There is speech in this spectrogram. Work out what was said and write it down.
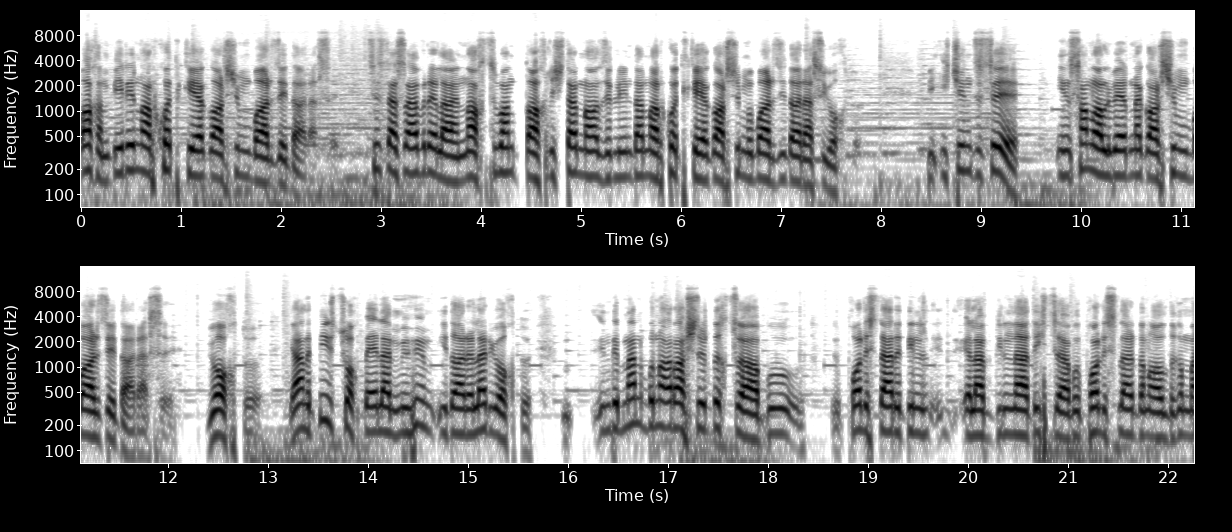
Baxın, biri narkotikaya qarşı mübarizə idarəsi. Siz təsəvvür eləyin, Naxçıvan Daxili İşlər Nazirliyində narkotikaya qarşı mübarizə idarəsi yoxdur. Bir ikincisi, insan alverinə qarşı mübarizə idarəsi yoxdur. Yəni bir çox belə mühüm idarələr yoxdur. İndi mən bunu araşdırdıqca, bu polisləri din, elə dinlədikcə, bu polislərdən aldığım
